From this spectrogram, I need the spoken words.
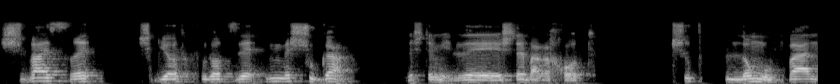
17 שגיאות כפולות זה משוגע לשתי, לשתי מערכות. פשוט לא מובן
